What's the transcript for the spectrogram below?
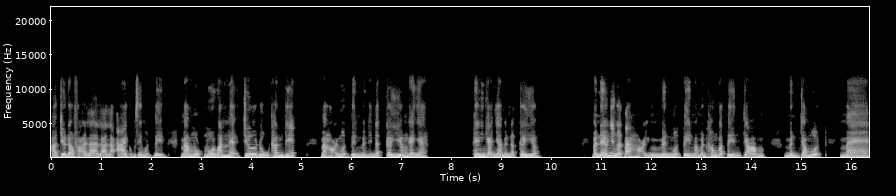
À, chứ đâu phải là là là ai cũng sẽ mượn tiền. Mà một mối quan hệ chưa đủ thân thiết mà hỏi mượn tiền mình thì nó kỳ không cả nhà? Theo như cả nhà mình nó kỳ không? Mà nếu như người ta hỏi mình mượn tiền mà mình không có tiền cho mình cho mượn mà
